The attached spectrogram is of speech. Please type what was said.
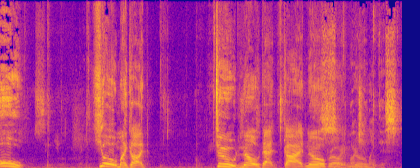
Oh! Yo, my god! Dude, no, that god, no, bro. Sorry to barge in like this.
